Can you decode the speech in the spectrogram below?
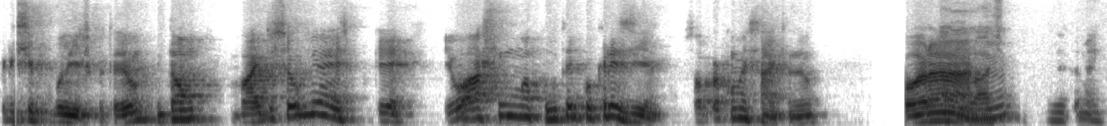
princípio político, entendeu? Então, vai do seu viés, porque eu acho uma puta hipocrisia. Só pra começar, entendeu? Ah, eu Agora, acho que também.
